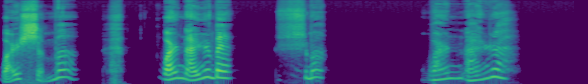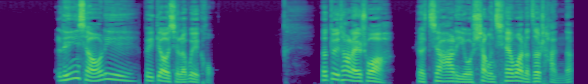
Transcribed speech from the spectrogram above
玩什么？玩男人呗？什么？玩男人？林小丽被吊起了胃口。那对她来说啊，这家里有上千万的资产呢，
